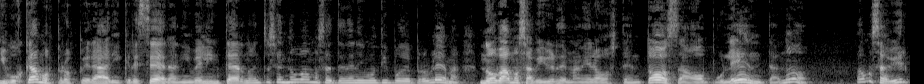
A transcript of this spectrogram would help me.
y buscamos prosperar y crecer a nivel interno, entonces no vamos a tener ningún tipo de problema. No vamos a vivir de manera ostentosa, opulenta, no. Vamos a vivir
